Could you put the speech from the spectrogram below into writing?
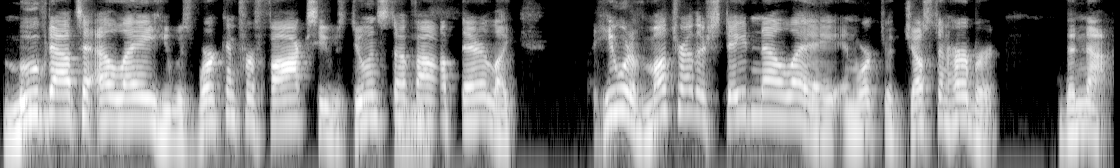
moved out to LA. He was working for Fox. He was doing stuff mm. out there. Like he would have much rather stayed in LA and worked with Justin Herbert than not.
